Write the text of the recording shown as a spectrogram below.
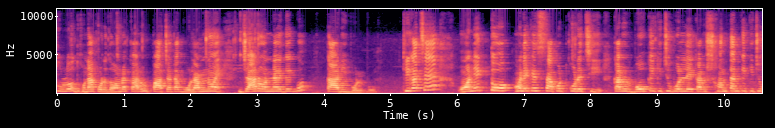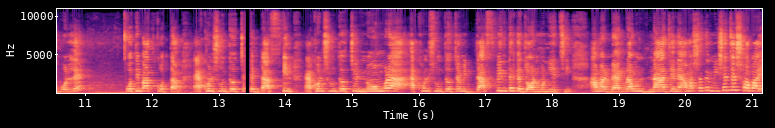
তুলো ধোনা করে দাও। আমরা কারোর পাচাটা গোলাম নয়, যার অন্যায় দেখব তারই বলব। ঠিক আছে? অনেক তো অনেকের সাপোর্ট করেছি। কারোর বউকে কিছু বললে, কারোর সন্তানকে কিছু বললে প্রতিবাদ করতাম। এখন শুনতে হচ্ছে ডাস্টবিন এখন শুনতে হচ্ছে নোংরা, এখন শুনতে হচ্ছে আমি ডাস্টবিন থেকে জন্ম নিয়েছি। আমার ব্যাকগ্রাউন্ড না জেনে আমার সাথে মিশেছে সবাই।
